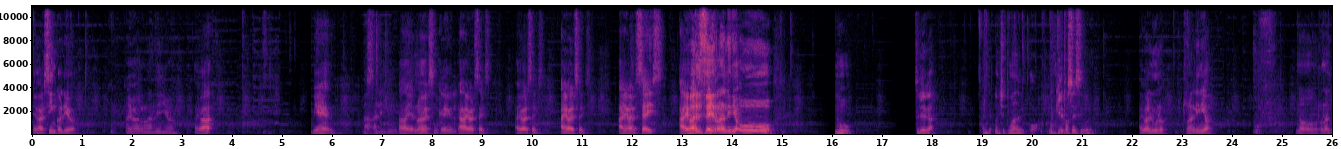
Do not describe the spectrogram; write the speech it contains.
Ahí va, el 5, el Diego. Ahí va Ronaldinho. Ahí va. Bien. Dale. Ay, el 9 es increíble. Ah, ahí va el 6. Ahí va el 6. Ahí va el 6. Ahí va el 6. Ahí va el 6, Ronaldinho. ¡Uh! No. Salió acá. Ay, la concha de tu madre. Oh, ¿Qué le pasó a ese, boludo? Ahí va el 1. Ronaldinho. No, Ronaldo.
